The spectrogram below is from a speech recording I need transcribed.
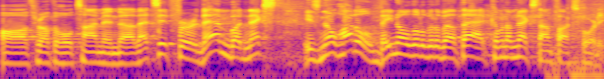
uh, throughout the whole time. And uh, that's it for them. But next is No Huddle. They know a little bit about that. Coming up next on Fox 40.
